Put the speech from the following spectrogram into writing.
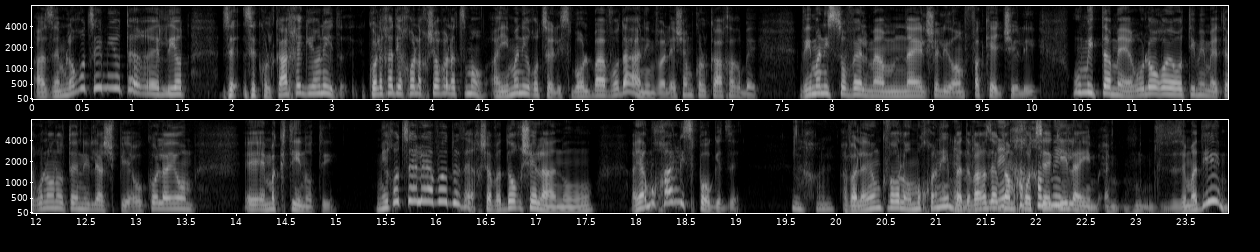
אז הם לא רוצים יותר אה, להיות, זה, זה כל כך הגיוני, כל אחד יכול לחשוב על עצמו, האם אני רוצה לסבול בעבודה, אני מבלה שם כל כך הרבה, ואם אני סובל מהמנהל שלי או המפקד שלי, הוא מתעמר, הוא לא רואה אותי ממטר, הוא לא נותן לי להשפיע, הוא כל היום אה, מקטין אותי. מי רוצה לעבוד בזה? עכשיו, הדור שלנו היה מוכן לספוג את זה. נכון. אבל היום כבר לא מוכנים, והדבר הזה גם חוצה גילאים. זה מדהים.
